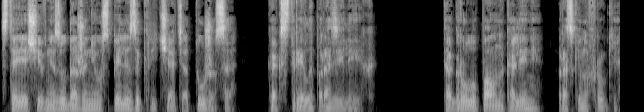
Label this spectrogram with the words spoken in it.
Стоящие внизу даже не успели закричать от ужаса, как стрелы поразили их. Тагрул упал на колени, раскинув руки.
